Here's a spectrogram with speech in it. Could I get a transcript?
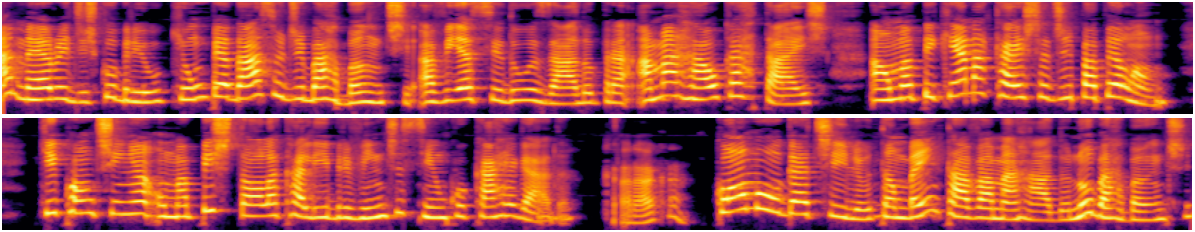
A Mary descobriu que um pedaço de barbante havia sido usado para amarrar o cartaz a uma pequena caixa de papelão que continha uma pistola calibre 25 carregada. Caraca! Como o gatilho também estava amarrado no barbante,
